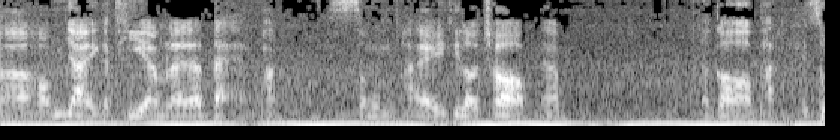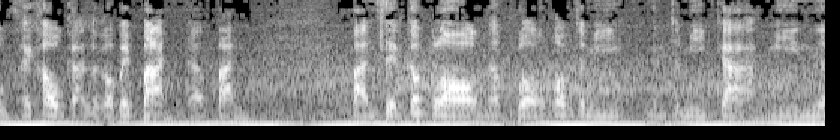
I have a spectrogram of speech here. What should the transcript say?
อหอมใหญ่กระเทียมอะไรแล้วแต่ผักสมุนไพรที่เราชอบนะครับ แล้วก็ผัดให้สุกให้เข้ากัน แล้วก็ไปปั่นนะครับปั่นปั่นเสร็จก็กรองนะครับกรองเพราะมันจะมีมันจะมีกากมีเนื้อ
